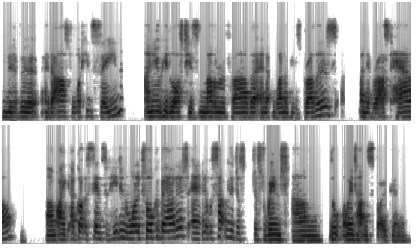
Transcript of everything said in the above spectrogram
never had asked what he'd seen. I knew he'd lost his mother and father and one of his brothers. I never asked how. Um, I, I, got the sense that he didn't want to talk about it, and it was something that just just went um, went unspoken.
